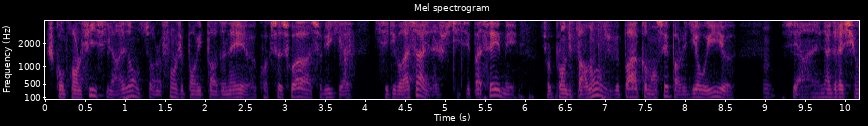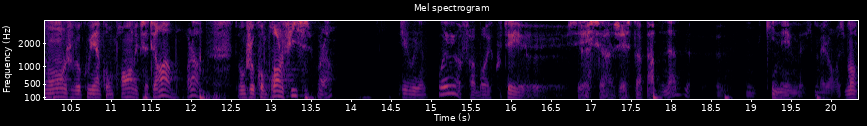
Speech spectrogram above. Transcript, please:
je comprends le fils, il a raison. Sur le fond, j'ai pas envie de pardonner euh, quoi que ce soit à celui qui, s'est livré à ça. Et la justice est passée, mais sur le plan du pardon, je ne vais pas commencer par lui dire oui, euh. C'est une agression, je veux bien comprendre, etc. Bon, voilà. Donc je comprends le fils, voilà. Oui, enfin bon, écoutez, c'est un geste impardonnable qui n'est malheureusement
